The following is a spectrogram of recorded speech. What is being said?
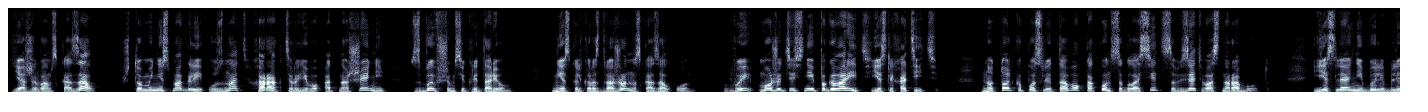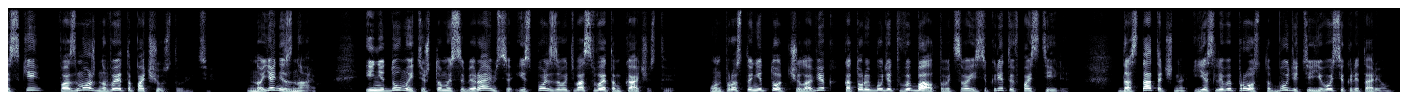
Я же вам сказал, что мы не смогли узнать характер его отношений с бывшим секретарем. Несколько раздраженно сказал он. Вы можете с ней поговорить, если хотите но только после того, как он согласится взять вас на работу. Если они были близки, возможно, вы это почувствуете. Но я не знаю. И не думайте, что мы собираемся использовать вас в этом качестве. Он просто не тот человек, который будет выбалтывать свои секреты в постели. Достаточно, если вы просто будете его секретарем.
